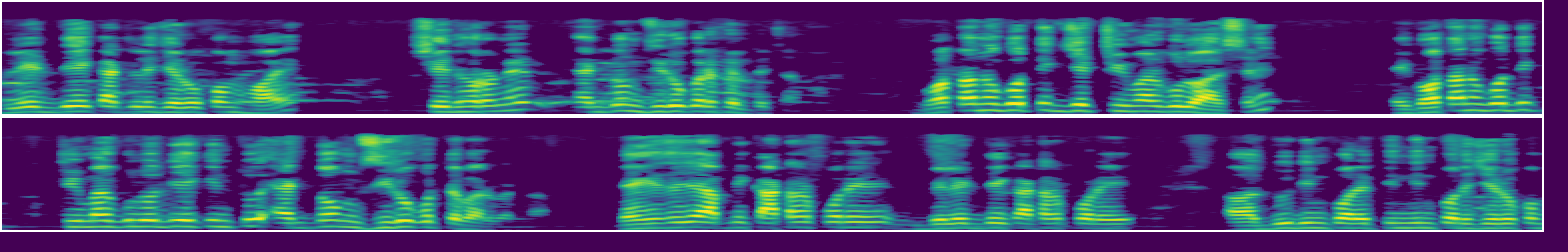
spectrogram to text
ব্লেড দিয়ে কাটলে যেরকম হয়, সে ধরনের একদম জিরো করে ফেলতে চান। গতানুগতিক যে ট্রিমারগুলো আছে, এই গতানুগতিক ট্রিমারগুলো দিয়ে কিন্তু একদম জিরো করতে পারবেন না। দেখা যে আপনি কাটার পরে ব্লেড দিয়ে কাটার পরে দুদিন পরে তিন দিন পরে যেরকম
